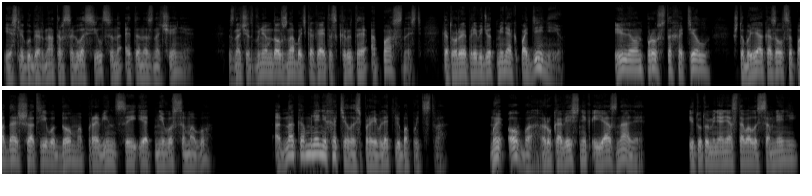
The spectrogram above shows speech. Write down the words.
Если губернатор согласился на это назначение, значит, в нем должна быть какая-то скрытая опасность, которая приведет меня к падению. Или он просто хотел, чтобы я оказался подальше от его дома, провинции и от него самого. Однако мне не хотелось проявлять любопытство. Мы оба, рукавестник и я, знали, и тут у меня не оставалось сомнений,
